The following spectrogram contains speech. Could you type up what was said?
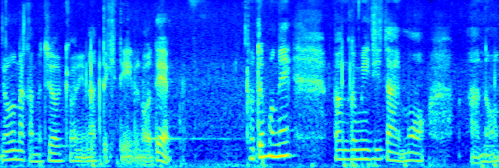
世の中の状況になってきているのでとてもね番組自体もあの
